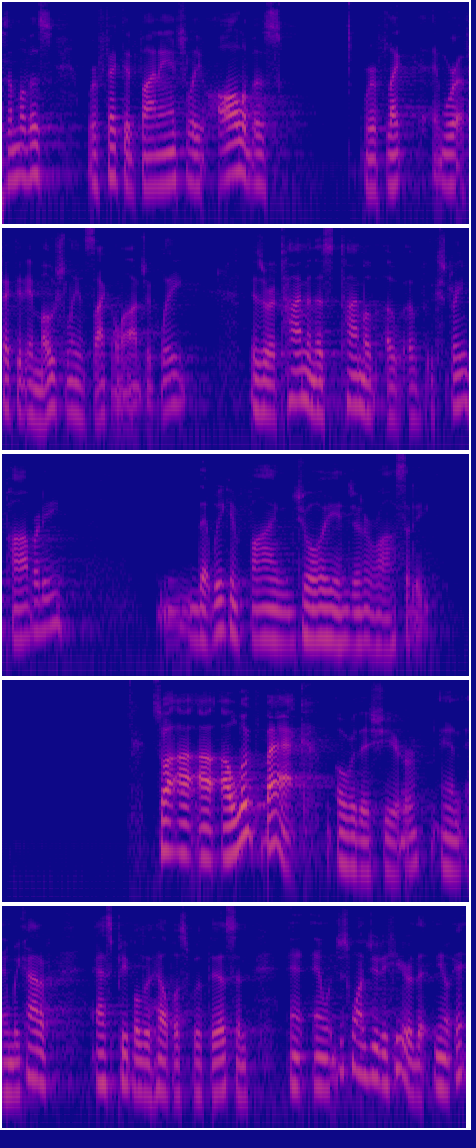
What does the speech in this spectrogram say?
Some of us were affected financially, all of us were, were affected emotionally and psychologically. Is there a time in this time of, of, of extreme poverty that we can find joy and generosity? So I, I, I, looked back over this year, and, and we kind of asked people to help us with this, and, and, and just wanted you to hear that, you know, in,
